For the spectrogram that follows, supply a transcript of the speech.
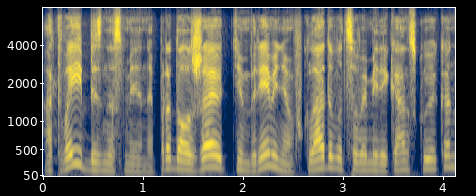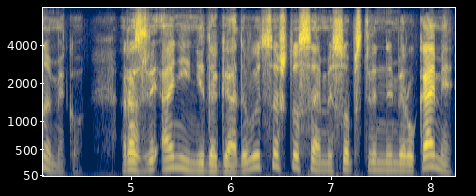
а твои бизнесмены продолжают тем временем вкладываться в американскую экономику. Разве они не догадываются, что сами собственными руками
